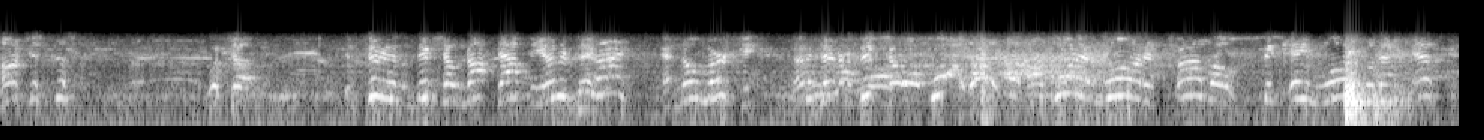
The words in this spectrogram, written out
consciousness, which, uh, considering that the Big Show knocked out The Undertaker at No Mercy, Undertaker and Big Show were one, one and one, and Chavo became one with that casket.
